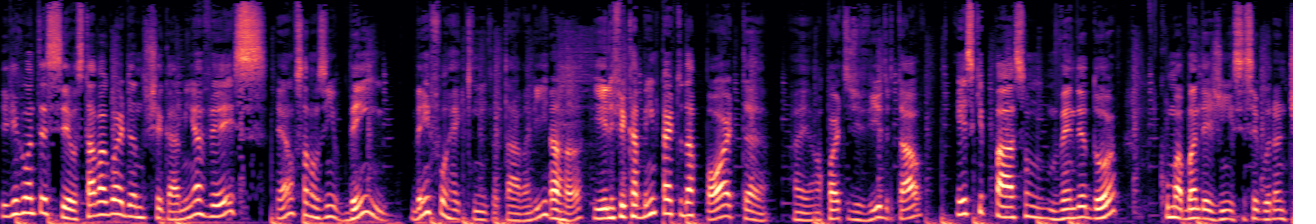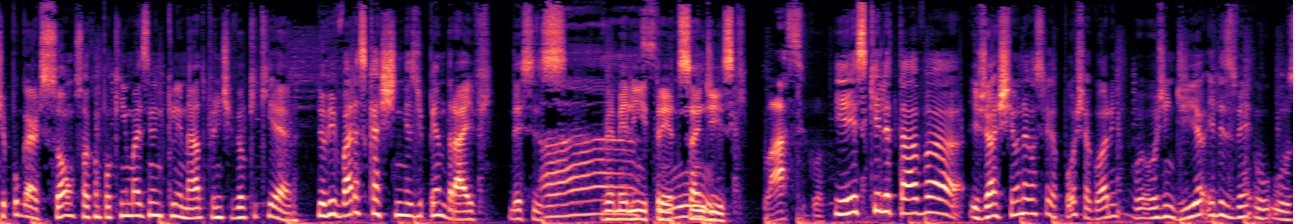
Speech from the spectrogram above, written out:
E o que aconteceu? Eu estava aguardando chegar a minha vez. É um salãozinho bem, bem forrequinho que eu tava ali. Aham. E ele fica bem perto da porta, aí, uma porta de vidro e tal. Eis que passa um vendedor com uma bandejinha se segurando, tipo garçom, só que um pouquinho mais inclinado pra gente ver o que que era. Eu vi várias caixinhas de pendrive, desses Ah, vermelhinho e preto, sim. Sandisk. Clássico. E esse que ele tava. e Já achei um negócio legal. Poxa, agora, hoje em dia, eles ven- os,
